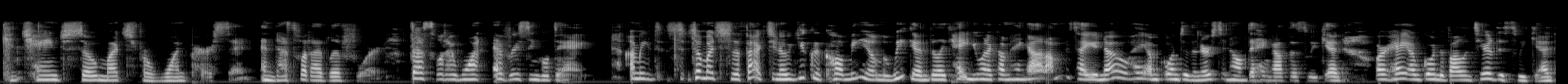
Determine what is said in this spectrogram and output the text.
can change so much for one person. And that's what I live for. That's what I want every single day. I mean, so much to the fact, you know, you could call me on the weekend be like, hey, you want to come hang out? I'm going to tell you, no, hey, I'm going to the nursing home to hang out this weekend. Or, hey, I'm going to volunteer this weekend.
